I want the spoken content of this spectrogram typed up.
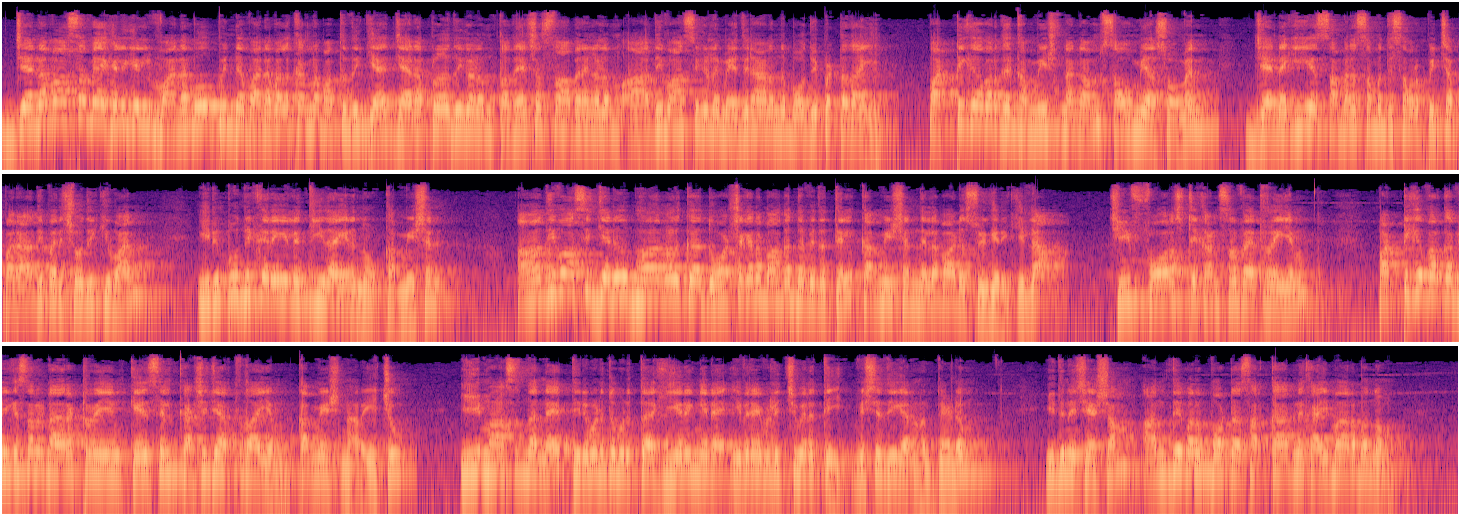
ജനവാസ മേഖലയിൽ വനംവകുപ്പിന്റെ വനവൽക്കരണ പദ്ധതിക്ക് ജനപ്രതിനിധികളും തദ്ദേശ സ്ഥാപനങ്ങളും ആദിവാസികളും എതിരാണെന്ന് ബോധ്യപ്പെട്ടതായി പട്ടികവർഗ കമ്മീഷൻ അംഗം സൗമ്യ സോമൻ. ജനകീയ സമരസമിതി സമർപ്പിച്ച പരാതി പരിശോധിക്കുവാൻ ഇരുമ്പൂന്നിക്കരയിൽ എത്തിയതായിരുന്നു കമ്മീഷൻ. ആദിവാസി ജനവിഭാഗങ്ങൾക്ക് ദോഷകരമാകുന്ന വിധത്തിൽ കമ്മീഷൻ നിലപാട് സ്വീകരിക്കില്ല. ചീഫ് ഫോറസ്റ്റ് കൺസർവേറ്ററെയും പട്ടികവർഗ വികസന ഡയറക്ടറെയും കേസിൽ കക്ഷി ചേർത്തതായും കമ്മീഷൻ അറിയിച്ചു. ഈ മാസം തന്നെ തിരുവനന്തപുരത്ത് ഹിയറിംഗിന് ഇവരെ വിളിച്ചുവരുത്തി വിശദീകരണം തേടും. ഇതിനുശേഷം അന്തിമ റിപ്പോർട്ട് സർക്കാരിന് കൈമാറുമെന്നും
